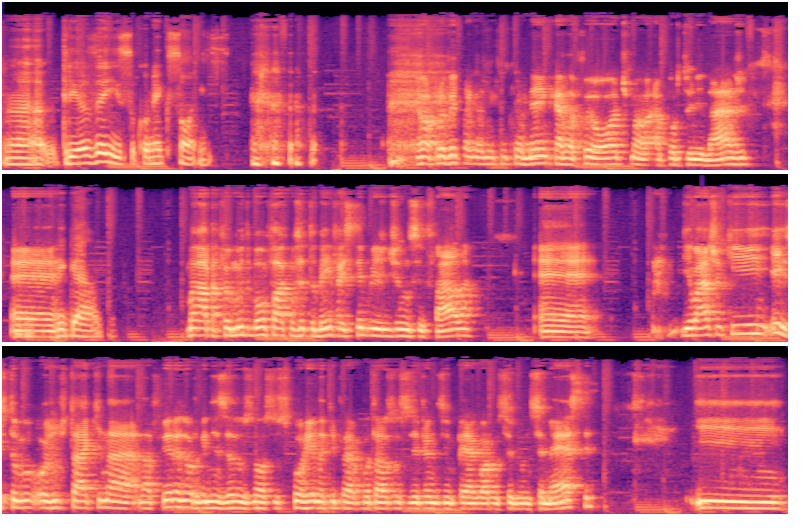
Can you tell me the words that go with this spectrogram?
Uh, Trias é isso, conexões. Eu aproveito para agradecer também, Carla, foi ótima a oportunidade. É, Obrigada. Marco, foi muito bom falar com você também, faz tempo que a gente não se fala. É, eu acho que é isso. Então, a gente está aqui na, na feira organizando os nossos, correndo aqui para botar os nossos eventos em pé agora no segundo semestre. E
